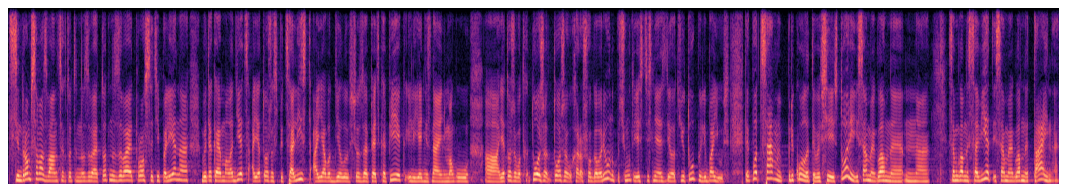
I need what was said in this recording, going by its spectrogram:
синдром самозванца кто-то называет, тот называет просто типа Лена, вы такая молодец, а я тоже специалист, а я вот делаю все за 5 копеек, или я не знаю, не могу, а, я тоже вот тоже, тоже хорошо говорю, но почему-то я стесняюсь сделать YouTube или боюсь. Так вот, самый прикол этой всей истории и самое главное, самый главный совет и самая главная тайна,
